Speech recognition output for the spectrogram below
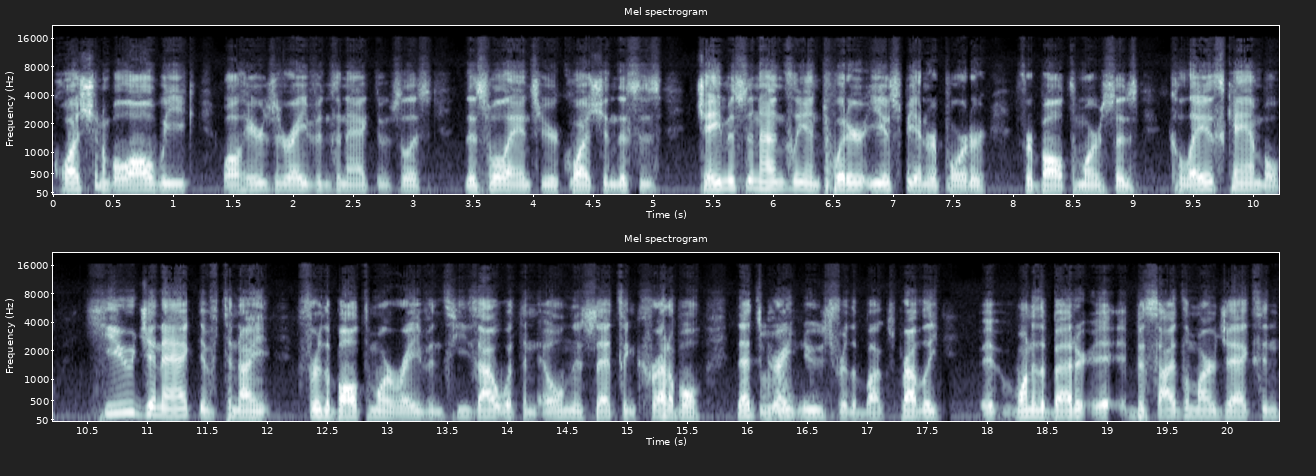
questionable all week. Well, here's the Ravens inactives list. This will answer your question. This is Jamison Hensley on Twitter, ESPN reporter for Baltimore, says Calais Campbell, huge inactive tonight for the Baltimore Ravens. He's out with an illness. That's incredible. That's Mhm. great news for the Bucks. Probably uh, one of the better, uh, besides Lamar Jackson,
